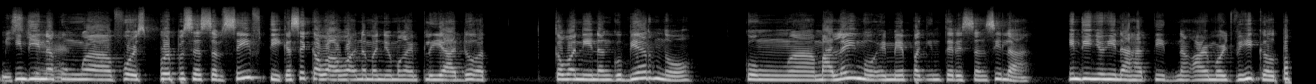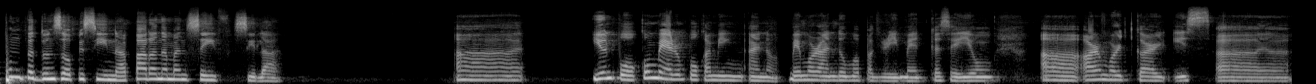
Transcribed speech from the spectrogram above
Miss Hindi Chair. na kung uh, for purposes of safety kasi kawawa naman yung mga empleyado at kawani ng gobyerno kung uh, malay mo eh may pag-interesan sila. Hindi nyo hinahatid ng armored vehicle papunta dun sa opisina para naman safe sila. Ah, yun po, kung meron po kaming ano, memorandum of agreement kasi yung ah, armored car is ah,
